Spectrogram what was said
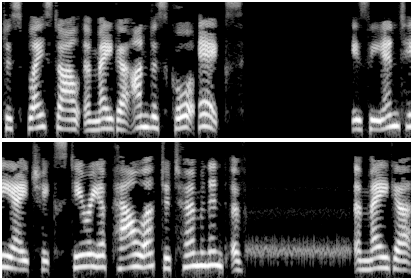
display style omega underscore x is the nth exterior power determinant of omega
